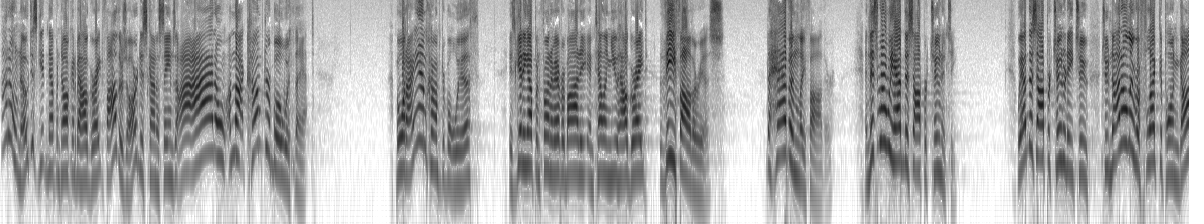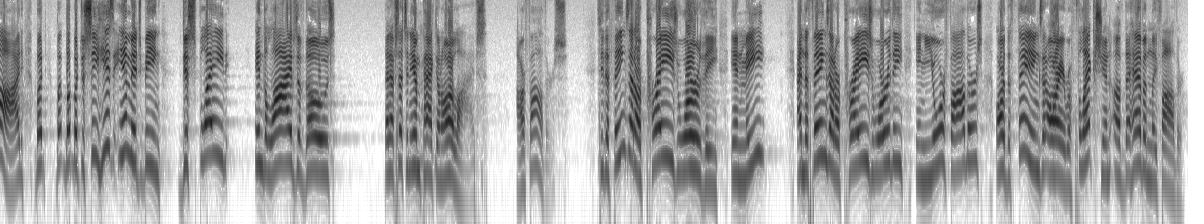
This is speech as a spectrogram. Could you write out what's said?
don't know, just getting up and talking about how great fathers are just kind of seems, I, I don't, I'm not comfortable with that. But what I am comfortable with is getting up in front of everybody and telling you how great the Father is, the Heavenly Father. And this is where we have this opportunity. We have this opportunity to, to not only reflect upon God, but, but, but, but to see His image being displayed in the lives of those that have such an impact on our lives our fathers. See, the things that are praiseworthy in me and the things that are praiseworthy in your fathers are the things that are a reflection of the Heavenly Father.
